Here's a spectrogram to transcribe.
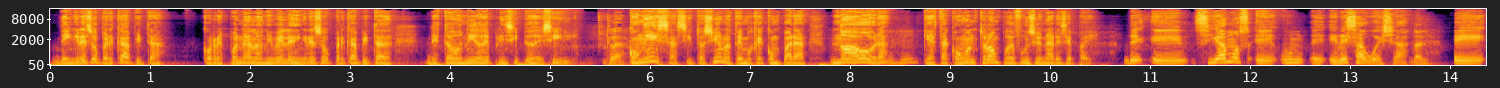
de ingreso per cápita, corresponden a los niveles de ingreso per cápita de Estados Unidos de principios de siglo. Con esa situación nos tenemos que comparar. No ahora, que hasta con un Trump puede funcionar ese país. De, eh, sigamos eh, un- eh, en esa huella. Eh,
